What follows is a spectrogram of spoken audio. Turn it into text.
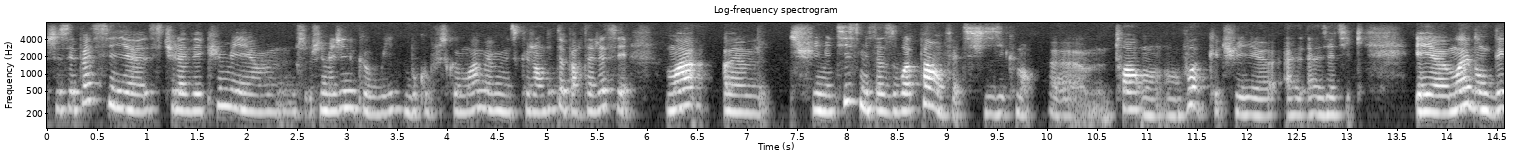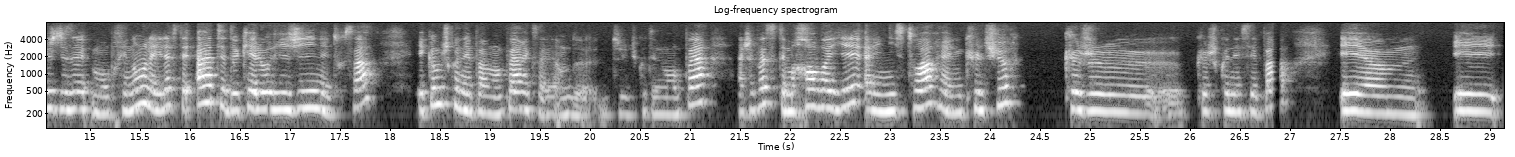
je ne sais pas si, euh, si tu l'as vécu, mais j'imagine que oui, beaucoup plus que moi. Même ce que j'ai envie de te partager, c'est moi, je suis métisse, mais ça ne se voit pas en fait physiquement. toi, on, voit que tu es asiatique. Et moi, donc, dès que je disais mon prénom, Leïla, c'était Ah, t'es de quelle origine et tout ça. Et comme je ne connais pas mon père et que ça vient du côté de mon père, à chaque fois, c'était me renvoyer à une histoire et à une culture que je que je connaissais pas. Et, euh, et,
